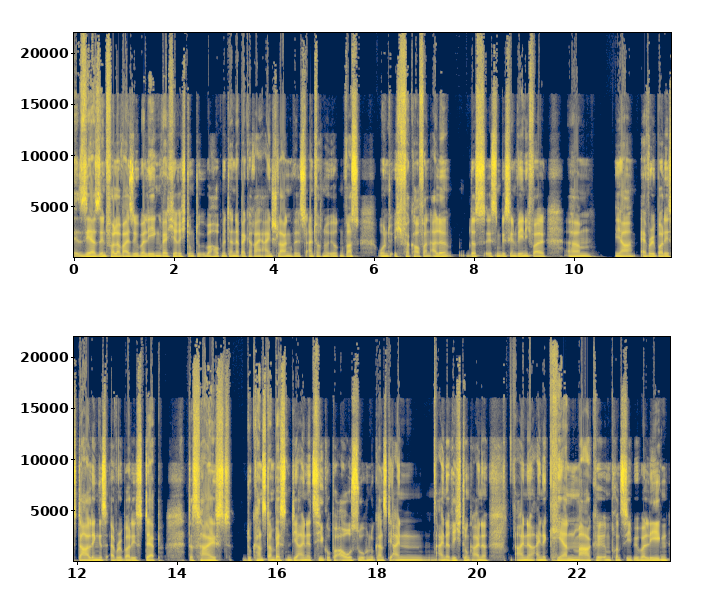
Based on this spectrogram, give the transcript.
sehr sinnvollerweise überlegen, welche Richtung du überhaupt mit deiner Bäckerei einschlagen willst. Einfach nur irgendwas und ich verkaufe an alle. Das ist ein bisschen wenig, weil ähm, ja, everybody's darling is everybody's step. Das heißt, Du kannst am besten dir eine Zielgruppe aussuchen. Du kannst dir einen, eine Richtung, eine, eine, eine Kernmarke im Prinzip überlegen.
